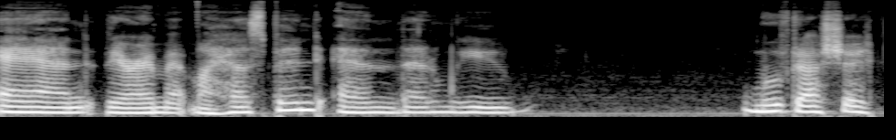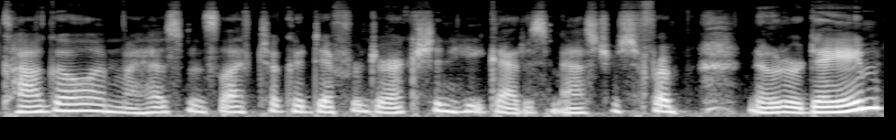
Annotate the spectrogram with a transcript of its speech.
And there I met my husband, and then we moved out to Chicago, and my husband's life took a different direction. He got his master's from Notre Dame,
